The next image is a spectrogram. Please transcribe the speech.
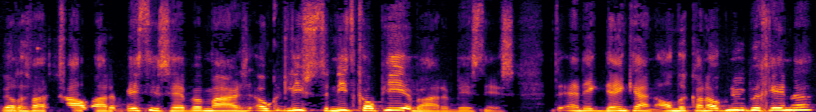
weliswaar schaalbare business hebben, maar ook het liefst een niet kopieerbare business. En ik denk, ja, een ander kan ook nu beginnen.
